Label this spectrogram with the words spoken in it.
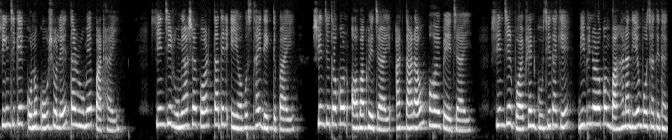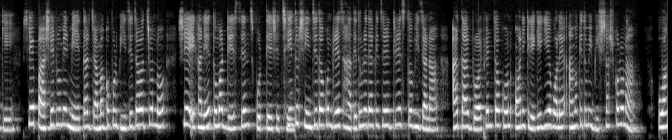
সিনজিকে কোনো কৌশলে তার রুমে পাঠায়। সিনজি রুমে আসার পর তাদের এই অবস্থায় দেখতে পায়। সিনজি তখন অবাক হয়ে যায় আর তারাও ভয় পেয়ে যায়। সিনজির বয়ফ্রেন্ড গুচি তাকে বিভিন্ন রকম বাহানা দিয়ে বোঝাতে থাকে। সে পাশের রুমের মেয়ে তার জামা কাপড় ভিজে যাওয়ার জন্য সে এখানে তোমার ড্রেস চেঞ্জ করতে এসেছে। কিন্তু সিনজি তখন ড্রেস হাতে ধরে দেখে যে ড্রেস তো ভিজা না, আর তার বয়ফ্রেন্ড তখন অনেক রেগে গিয়ে বলে, আমাকে তুমি বিশ্বাস করো না? ওয়াং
